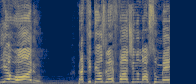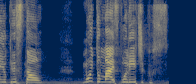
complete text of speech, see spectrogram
E eu oro para que Deus levante no nosso meio cristão muito mais políticos.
